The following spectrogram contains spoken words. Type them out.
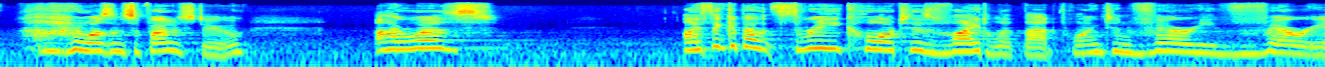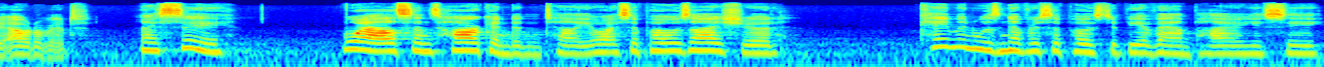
I wasn't supposed to. I was. I think about three quarters vital at that point and very, very out of it. I see. Well, since Harkon didn't tell you, I suppose I should. Cayman was never supposed to be a vampire, you see.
